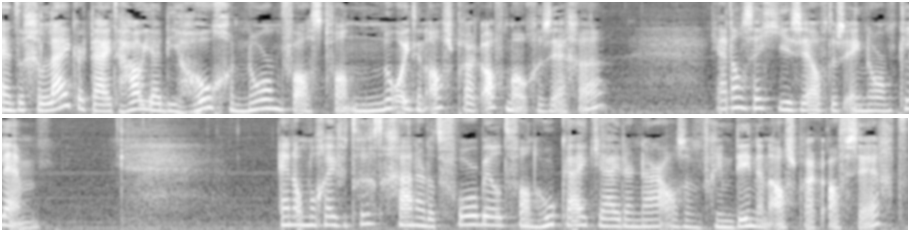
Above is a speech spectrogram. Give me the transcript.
en tegelijkertijd hou jij die hoge norm vast van nooit een afspraak af mogen zeggen, ja, dan zet je jezelf dus enorm klem. En om nog even terug te gaan naar dat voorbeeld van hoe kijk jij ernaar als een vriendin een afspraak afzegt.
